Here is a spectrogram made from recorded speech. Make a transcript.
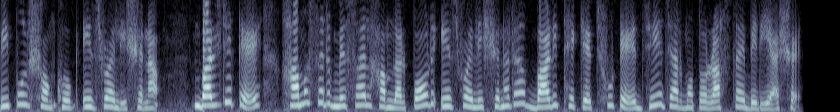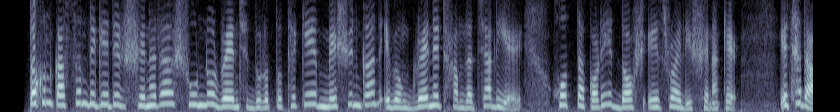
বিপুল সংখ্যক ইসরায়েলি সেনা। বাড়িটিতে হামাসের মিসাইল হামলার পর ইসরায়েলি সেনারা বাড়ি থেকে ছুটে যে যার মতো রাস্তায় বেরিয়ে আসে। তখন কাসম ব্রিগেডের সেনারা শূন্য রেঞ্জ দূরত্ব থেকে মেশিন গান এবং গ্রেনেড হামলা চালিয়ে হত্যা করে দশ ইসরায়েলি সেনাকে। এছাড়া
